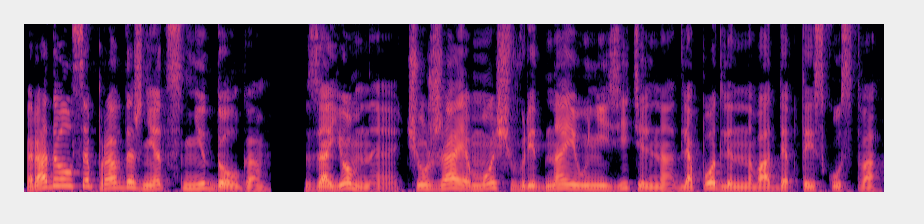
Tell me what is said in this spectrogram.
Радовался, правда, жнец недолго. Заемная, чужая мощь вредна и унизительна для подлинного адепта искусства.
